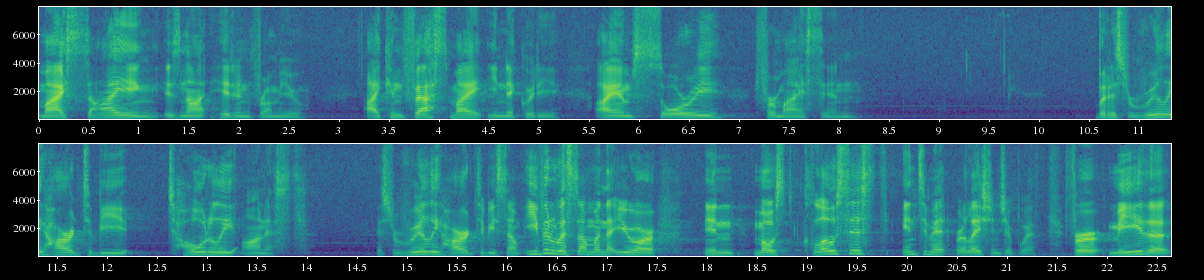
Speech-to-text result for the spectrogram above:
My sighing is not hidden from you. I confess my iniquity. I am sorry for my sin. But it's really hard to be totally honest. It's really hard to be some, even with someone that you are in most closest intimate relationship with. For me, the,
